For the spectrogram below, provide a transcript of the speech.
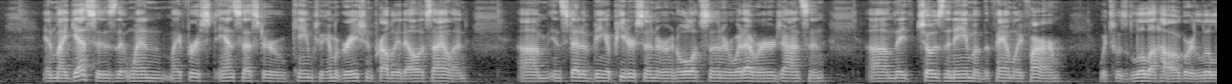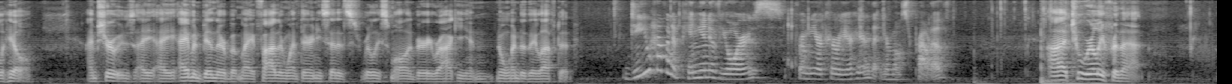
And my guess is that when my first ancestor came to immigration, probably at Ellis Island, um, instead of being a Peterson or an Olafson or whatever, or Johnson, um, they chose the name of the family farm, which was Lillehaug or Little Hill. I'm sure it was, I, I, I, haven't been there, but my father went there and he said it's really small and very rocky, and no wonder they left it. Do you have an opinion of yours from your career here that you're most proud of? Uh, too early for that.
